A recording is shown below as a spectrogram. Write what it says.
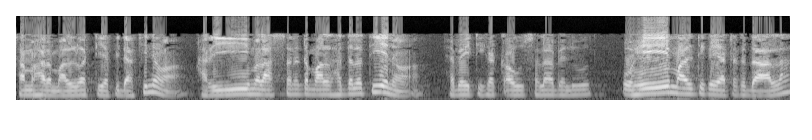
සමහර මල් වට්ටි අපි දකිනවා හරීම ලස්සනට මල් හදලා තියෙනවා. හැබැයි ටිකක් අවුස්සලා බැලුවොත් ඔහේ මල් ටික යටට දාලා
